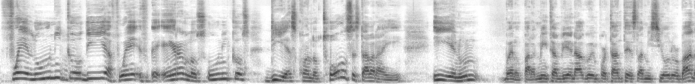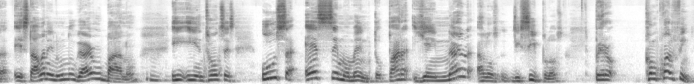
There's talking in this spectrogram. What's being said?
fue el único día, fue, eran los únicos días cuando todos estaban ahí y en un, bueno, para mí también algo importante es la misión urbana, estaban en un lugar urbano y, y entonces usa ese momento para llenar a los discípulos, pero ¿con cuál fin?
